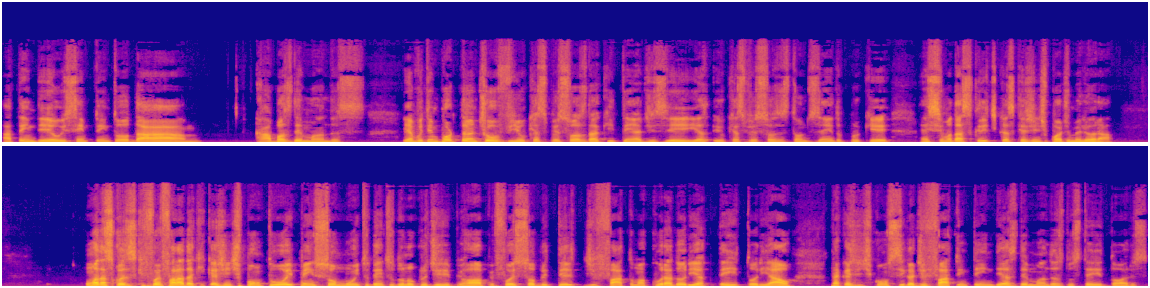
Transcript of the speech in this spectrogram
atendeu e sempre tentou dar cabo às demandas. E é muito importante ouvir o que as pessoas daqui têm a dizer e, a, e o que as pessoas estão dizendo, porque é em cima das críticas que a gente pode melhorar. Uma das coisas que foi falado aqui que a gente pontuou e pensou muito dentro do núcleo de hip hop foi sobre ter de fato uma curadoria territorial para que a gente consiga de fato entender as demandas dos territórios.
